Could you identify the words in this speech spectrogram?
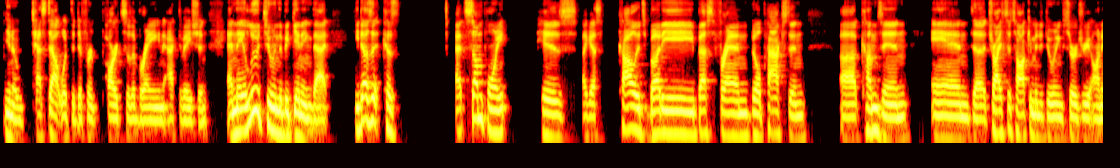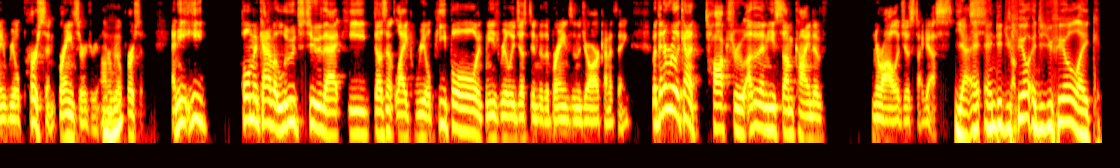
you know test out what the different parts of the brain activation and they allude to in the beginning that he does it because at some point his i guess college buddy best friend bill paxton uh, comes in and uh, tries to talk him into doing surgery on a real person brain surgery on Mhm. a real person and he he pullman kind of alludes to that he doesn't like real people and he's really just into the brains in the jar kind of thing but they never really kind of talk through other than he's some kind of neurologist i guess Yeah, and, and did you feel? And did you feel like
